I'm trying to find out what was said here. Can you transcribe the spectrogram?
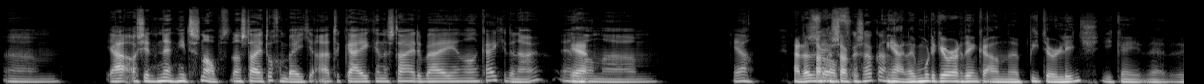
Ehm, ja, als je het net niet snapt, dan sta je toch een beetje uit te kijken en dan sta je erbij en dan kijk je ernaar. En Ja. dan, ehm, ja, Nou, dat is zakken, wel zakken, zakken. Ja, dan moet ik heel erg denken aan eh, Pieter Lynch. Die ken je, nee,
